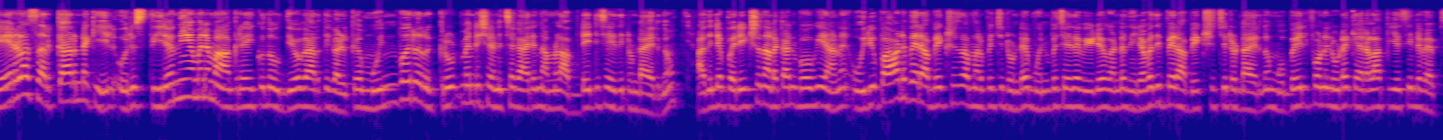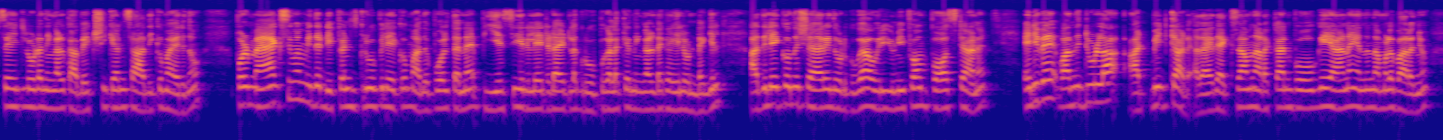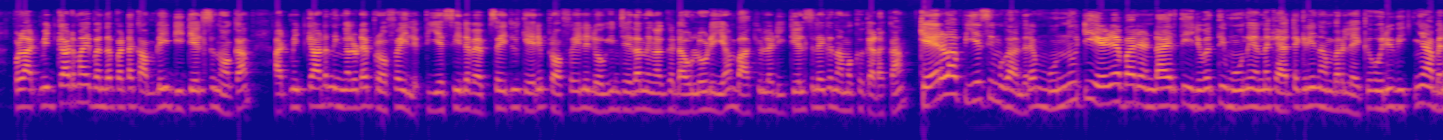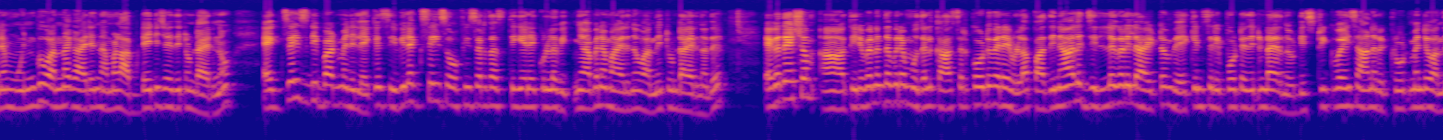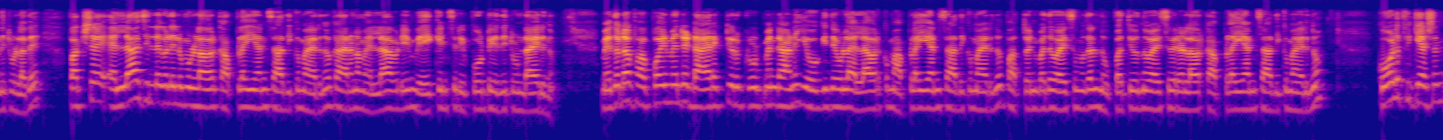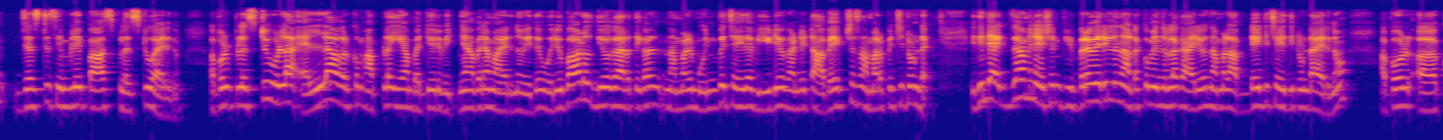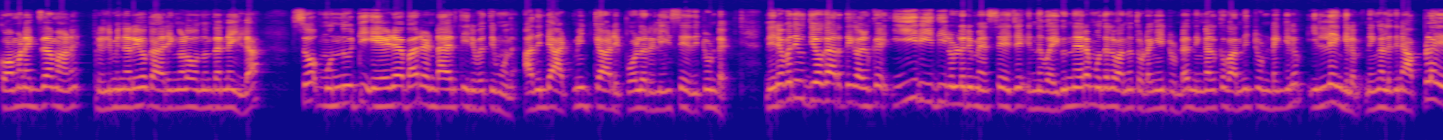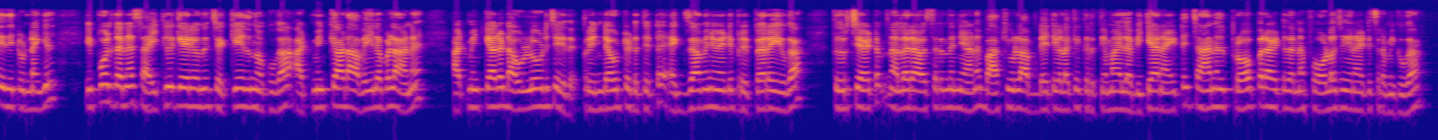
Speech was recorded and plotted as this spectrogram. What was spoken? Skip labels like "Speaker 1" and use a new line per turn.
കേരള സർക്കാരിന്റെ കീഴിൽ ഒരു സ്ഥിര നിയമനം ആഗ്രഹിക്കുന്ന ഉദ്യോഗാർത്ഥികൾക്ക് മുൻപ് ഒരു റിക്രൂട്ട്മെന്റ് ക്ഷണിച്ച കാര്യം നമ്മൾ അപ്ഡേറ്റ് ചെയ്തിട്ടുണ്ടായിരുന്നു. അതിന്റെ പരീക്ഷ നടക്കാൻ പോവുകയാണ്. ഒരുപാട് പേർ അപേക്ഷ സമർപ്പിച്ചിട്ടുണ്ട്. മുൻപ് ചെയ്ത വീഡിയോ കണ്ട് നിരവധി പേർ അപേക്ഷിച്ചിട്ടുണ്ടായിരുന്നു. മൊബൈൽ ഫോണിലൂടെ കേരള പി എസ് വെബ്സൈറ്റിലൂടെ നിങ്ങൾക്ക് അപേക്ഷിക്കാൻ സാധിക്കുമായിരുന്നു. അപ്പോൾ മാക്സിമം ഇത് ഡിഫൻസ് ഗ്രൂപ്പിലേക്കും അതുപോലെ തന്നെ പി എസ് സി റിലേറ്റഡ് ആയിട്ടുള്ള ഗ്രൂപ്പുകളൊക്കെ നിങ്ങളുടെ കയ്യിലുണ്ടെങ്കിൽ അതിലേക്കൊന്ന് ഷെയർ ചെയ്ത് കൊടുക്കുക. ഒരു യൂണിഫോം പോസ്റ്റ് ആണ്. എനിവേ വന്നിട്ടുള്ള അഡ്മിറ്റ് കാർഡ് അതായത് എക്സാം നടക്കാൻ പോവുകയാണ് എന്ന് നമ്മൾ പറഞ്ഞു. അപ്പോൾ അഡ്മിറ്റ് കാർഡുമായി ബന്ധപ്പെട്ട കംപ്ലീറ്റ് ഡീറ്റെയിൽസ് നോക്കാം. അഡ്മിറ്റ് കാർഡ് നിങ്ങളുടെ പ്രൊഫൈൽ പി എസ് സിന്റെ വെബ്സൈറ്റിൽ കയറി പ്രൊഫൈൽ ലോഗിൻ ചെയ്താൽ നിങ്ങൾക്ക് ഡൗൺലോഡ് ചെയ്യാം. ബാക്കിയുള്ള ഡീറ്റെയിൽസിലേക്ക് നമുക്ക് കിടക്കാം. കേരള പി എസ് സി മുഖാന്തരം മുന്നൂറ്റി ഏഴ് ബാർ രണ്ടായിരത്തി ഇരുപത്തി മൂന്ന് എന്ന കാറ്റഗറി നമ്പറിലേക്ക് ഒരു വിജ്ഞാപനം മുൻപ് വന്ന കാര്യം നമ്മൾ അപ്ഡേറ്റ് ചെയ്തിട്ടുണ്ടായിരുന്നു. എക്സൈസ് ഡിപ്പാർട്ട്മെന്റിലേക്ക് സിവിൽ എക്സൈസ് ഓഫീസർ തസ്തികയിലേക്കുള്ള വിജ്ഞാപനമായിരുന്നു വന്നിട്ടുണ്ടായിരുന്നത്. ഏകദേശം തിരുവനന്തപുരം മുതൽ കാസർഗോഡ് വരെയുള്ള പതിനാല് ജില്ലകളിലായിട്ടും വേക്കൻസി റിപ്പോർട്ട് ചെയ്തിട്ടുണ്ടായിരുന്നു. ഡിസ്ട്രിക്ട് വൈസ് ആണ് റിക്രൂട്ട്മെന്റ് വന്നിട്ടുള്ളത്. പക്ഷേ എല്ലാ ജില്ലകളിലുമുള്ളവർക്ക് അപ്ലൈ ചെയ്യാൻ സാധിക്കുമായിരുന്നു. കാരണം എല്ലാവരുടെയും വേക്കൻസി റിപ്പോർട്ട് ചെയ്തിട്ടുണ്ടായിരുന്നു. മെത്തേഡ് ഓഫ് അപ്പോയിൻമെന്റ് ഡയറക്റ്റ് റിക്രൂട്ട്മെന്റ് ആണ് യോഗ്യതയുള്ള എല്ലാവർക്കും അപ്ലൈ ചെയ്യാൻ സാധിക്കുമായിരുന്നു. പത്തൊൻപത് വയസ്സ് മുതൽ മുപ്പത്തിയൊന്ന് വയസ്സ് വരെയുള്ളവർക്ക് അപ്ലൈ ചെയ്യാൻ സാധിക്കുമായിരുന്നു. Qualification just simply pass plus two ആയിരുന്നു. അപ്പോൾ പ്ലസ് ടു ഉള്ള എല്ലാവർക്കും അപ്ലൈ ചെയ്യാൻ പറ്റിയ ഒരു വിജ്ഞാപനമായിരുന്നു ഇത്. ഒരുപാട് ഉദ്യോഗാർത്ഥികൾ നമ്മൾ മുൻപ് ചെയ്ത വീഡിയോ കണ്ടിട്ട് അപേക്ഷ സമർപ്പിച്ചിട്ടുണ്ട്. ഇതിന്റെ എക്സാമിനേഷൻ ഫെബ്രുവരിയിൽ നടക്കുമെന്നുള്ള കാര്യവും നമ്മൾ അപ്ഡേറ്റ് ചെയ്തിട്ടുണ്ടായിരുന്നു. അപ്പോൾ കോമൺ എക്സാം ആണ്. പ്രിലിമിനറിയോ കാര്യങ്ങളോ ഒന്നും തന്നെ ഇല്ല. സോ മുന്നൂറ്റി ഏഴ് ബാർ രണ്ടായിരത്തി ഇരുപത്തി മൂന്ന് അതിന്റെ അഡ്മിറ്റ് കാർഡ് ഇപ്പോൾ റിലീസ് ചെയ്തിട്ടുണ്ട്. നിരവധി ഉദ്യോഗാർത്ഥികൾക്ക് ഈ രീതിയിലുള്ളൊരു മെസ്സേജ് ഇന്ന് വൈകുന്നേരം മുതൽ വന്ന് തുടങ്ങിയിട്ടുണ്ട്. നിങ്ങൾക്ക് വന്നിട്ടുണ്ടെങ്കിലും ഇല്ലെങ്കിലും നിങ്ങൾ ഇതിന് അപ്ലൈ ചെയ്തിട്ടുണ്ടെങ്കിൽ ഇപ്പോൾ തന്നെ സൈറ്റിൽ കയറി ഒന്ന് ചെക്ക് ചെയ്ത് നോക്കുക. അഡ്മിറ്റ് കാർഡ് അവൈലബിൾ ആണ്. അഡ്മിറ്റ് കാർഡ് ഡൗൺലോഡ് ചെയ്ത് പ്രിന്റ് ഔട്ട് എടുത്തിട്ട് എക്സാമിന് വേണ്ടി പ്രിപ്പയർ ചെയ്യുക. തീർച്ചയായിട്ടും നല്ലൊരു അവസരം തന്നെയാണ്. ബാക്കിയുള്ള അപ്ഡേറ്റുകളൊക്കെ കൃത്യമായി ലഭിക്കാനായിട്ട് ചാനൽ പ്രോപ്പറായിട്ട് തന്നെ ഫോളോ ചെയ്യാനായിട്ട് ശ്രമിക്കുക.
